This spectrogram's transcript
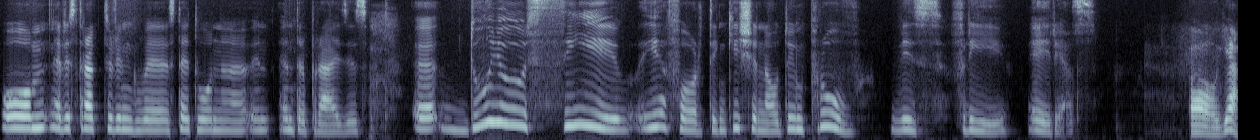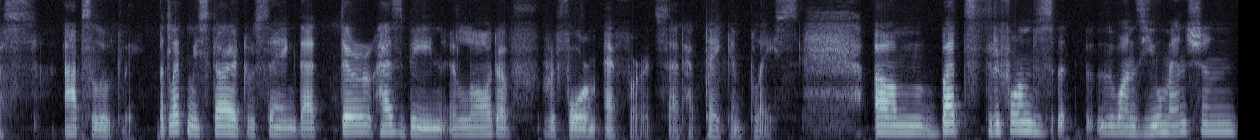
or um, restructuring the state-owned uh, enterprises. do you see effort in Chisinau to improve these three areas? Oh, yes, absolutely. But let me start with saying that there has been a lot of reform efforts that have taken place. Um, but the reforms, the ones you mentioned,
